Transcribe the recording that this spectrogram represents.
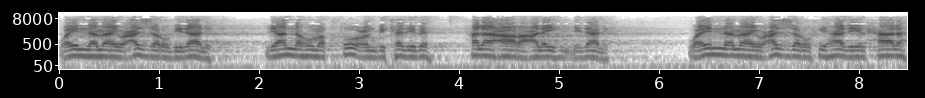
وإنما يعزر بذلك لأنه مقطوع بكذبه فلا عار عليهم بذلك. وإنما يعزر في هذه الحالة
